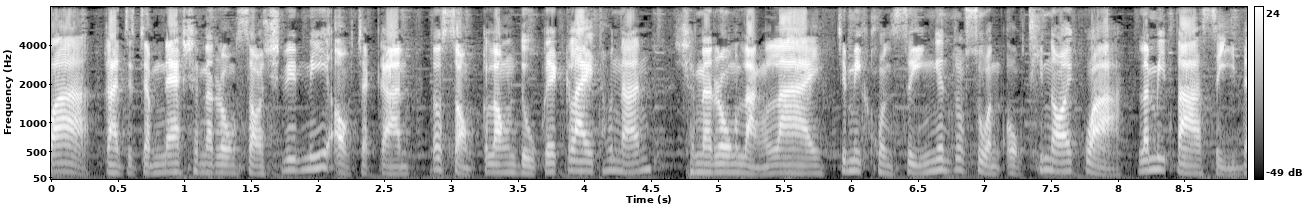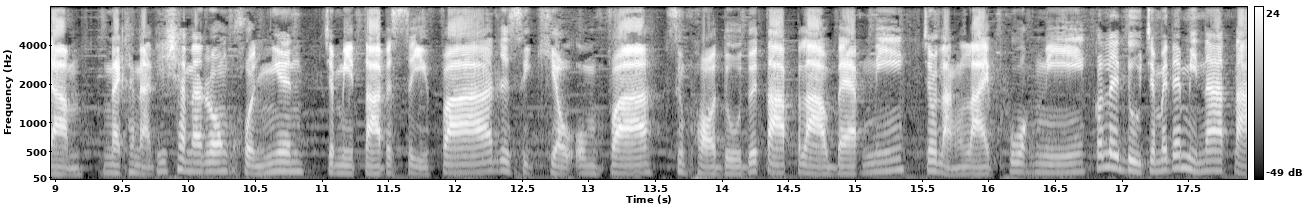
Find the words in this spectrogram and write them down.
ว่าการจะจำแนกชนโรงสองชนิดนี้ออกจากกันต้องส่องกล้องดูใกล้ๆเท่านั้นชนโรงหลังลายจะมีขนสีเงินตรงส่วนอกที่น้อยกว่า และมีตาสีดำ ในขณะที่ชนโรงขนเงิน จะมีตาเป็นสีฟ้าหรือสีเขียวอมฟ้า ซึ่งพอดูด้วยตาเปล่าแบบนี้ เจ้าหลังลายพวกนี้ก็เลยดูจะไม่ได้มีหน้าตา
